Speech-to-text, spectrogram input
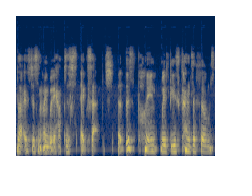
that is just something we have to accept at this point with these kinds of films.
